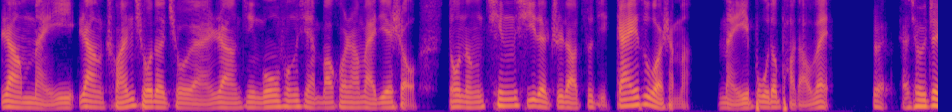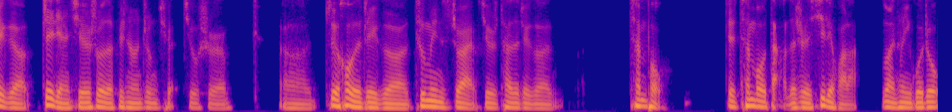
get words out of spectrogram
让每一让传球的球员、让进攻锋线，包括让外接手都能清晰的知道自己该做什么，每一步都跑到位。对，亚秋这个这点其实说的非常正确，就是，呃，最后的这个 two minutes drive 就是他的这个 tempo，这 tempo 打的是稀里哗啦，乱成一锅粥。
